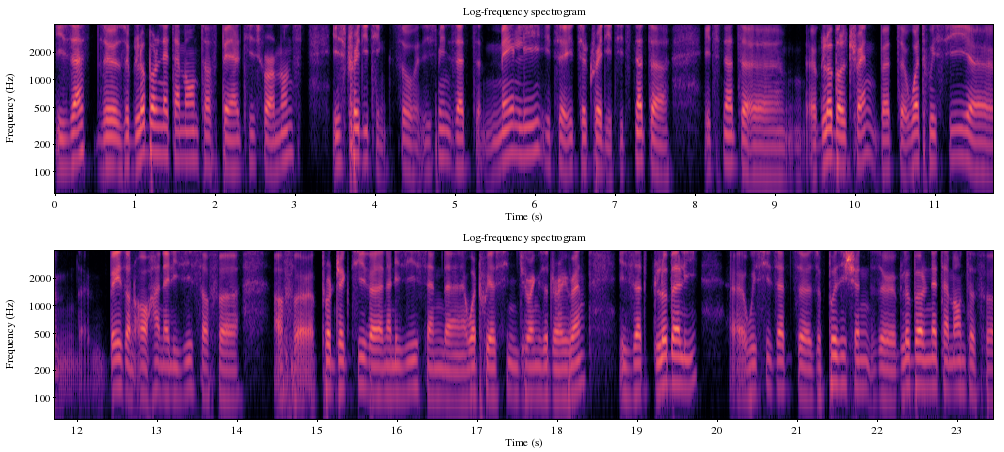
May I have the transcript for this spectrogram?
is that the, the global net amount of penalties for a month is crediting. So this means that mainly it's a, it's a credit. It's not a, it's not a, a global trend, but what we see um, based on our analysis of uh, of uh, projective analysis and uh, what we have seen during the dry run is that globally uh, we see that the, position, the global net amount of, uh,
